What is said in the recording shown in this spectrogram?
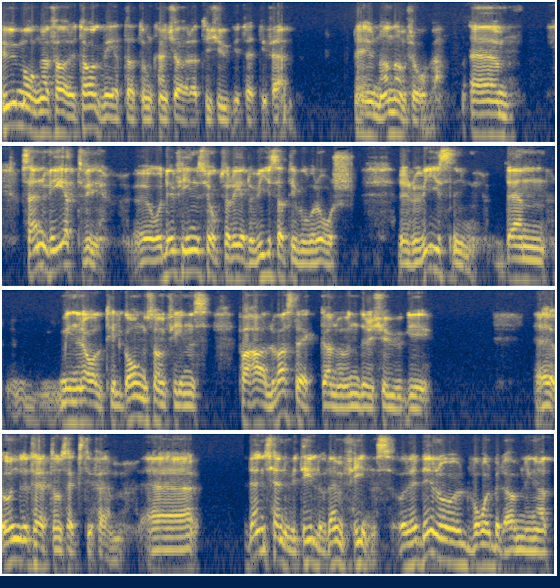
Hur många företag vet att de kan köra till 2035? Det är ju en annan fråga. Ehm, sen vet vi eh, och det finns ju också redovisat i vår årsredovisning. Den mineraltillgång som finns på halva sträckan under 20 eh, under 1365. Eh, den känner vi till och den finns och det, det är nog vår bedömning att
